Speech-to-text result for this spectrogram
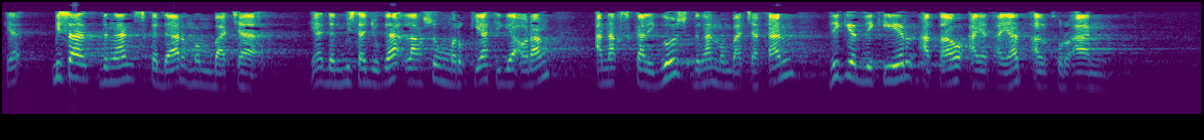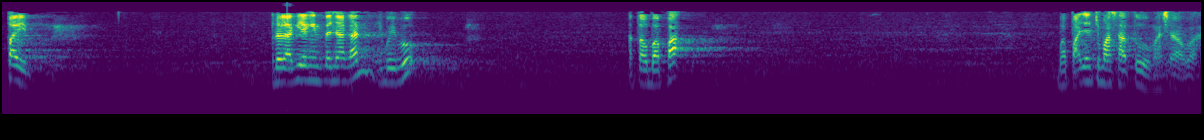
Ya, bisa dengan sekedar membaca. Ya, dan bisa juga langsung merukyah tiga orang anak sekaligus dengan membacakan zikir-zikir atau ayat-ayat Al-Qur'an. Baik. Ada lagi yang ingin tanyakan, Ibu-ibu? Atau Bapak? Bapaknya cuma satu, Masya Allah.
